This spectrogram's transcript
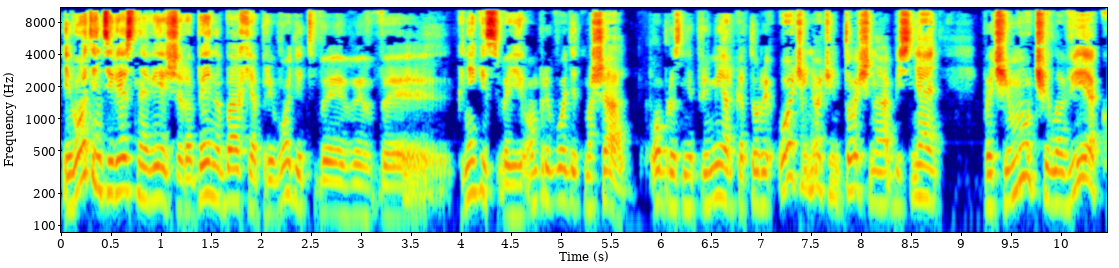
И вот интересная вещь. Рабейну Бахья приводит в, в, в книге своей, он приводит машал, образный пример, который очень-очень точно объясняет, почему человек,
